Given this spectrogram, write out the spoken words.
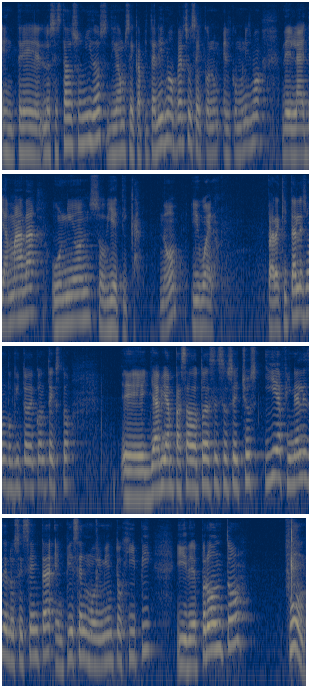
entre los Estados Unidos, digamos, el capitalismo versus el, comunismo de la llamada Unión Soviética, ¿no? Y bueno, para quitarles un poquito de contexto, eh, ya habían pasado todos esos hechos y a finales de los 60 empieza el movimiento hippie y de pronto, ¡fum!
